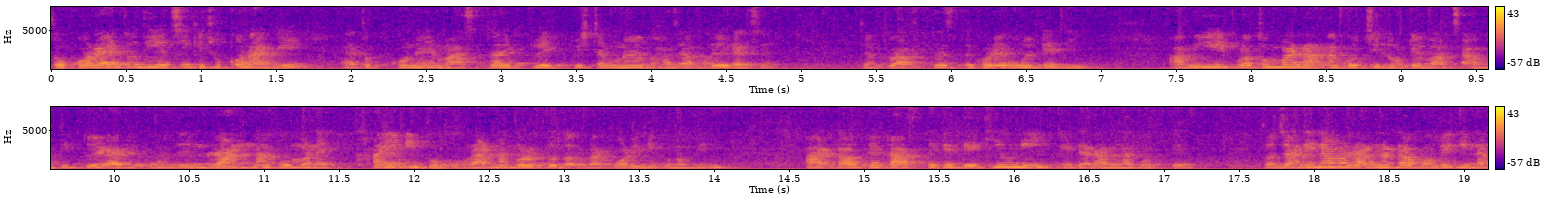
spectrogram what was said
তো কড়াইয়ে তো দিয়েছি কিছুক্ষণ আগেই এতক্ষণে মাছটা একটু এক পিসটা মনে হয় ভাজা হয়ে গেছে। তো একটু আস্তে আস্তে করে উল্টে দিই। আমি এই প্রথমবার রান্না করছি লোটে মাছ। আমি কিন্তু এর আগে কোনোদিন রান্না কো মানে খাইনি তো। রান্না করার তো দরকার পড়েনি কোনোদিন। আর কাউকে কাছ থেকে দেখিও নি এটা রান্না করতে। তো জানি না আমার রান্নাটা হবে কি না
